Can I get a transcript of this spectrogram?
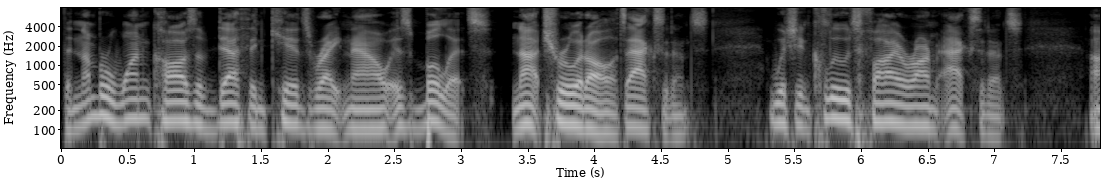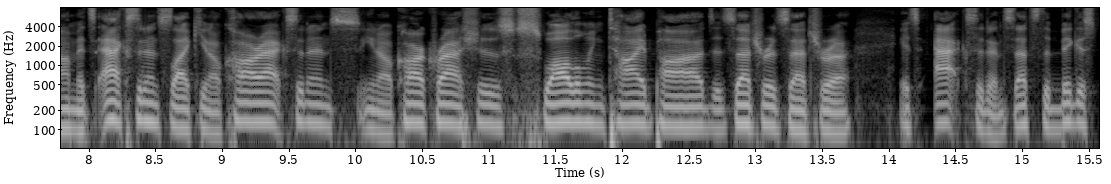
The number one cause of death in kids right now is bullets. Not true at all. It's accidents, which includes firearm accidents. Um, it's accidents like you know car accidents, you know car crashes, swallowing Tide Pods, etc., etc. It's accidents. That's the biggest.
